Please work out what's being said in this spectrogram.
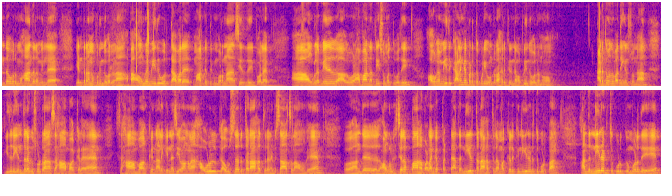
எந்த ஒரு முகாந்திரம் இல்லை என்று நம்ம புரிந்து கொள்ளலாம். அப்போ அவங்க மீது ஒரு தவறு மார்க்கத்துக்கு முரணாக செய்ததை போல் அவங்கள மீது ஒரு அபாரணத்தை சுமத்துவது அவங்க மீது கலங்கப்படுத்தக்கூடிய ஒன்றாக இருக்குதுன்னு நம்ம புரிந்து கொள்ளணும். அடுத்து வந்து பார்த்தீங்கன்னு சொன்னால் இதில் எந்தளவுக்கு சொல்கிறாங்க சஹாபாக்களை? சஹாபாக்கு நாளைக்கு என்ன செய்வாங்கன்னா ஹவுலுல் கௌசர் தடாகத்தில் நபிசாசலம் அவங்க அந்த அவங்களுக்கு சிறப்பாக வழங்கப்பட்ட அந்த நீர் தடாகத்தில் மக்களுக்கு நீர் எடுத்து கொடுப்பாங்க. அந்த நீர் எடுத்து கொடுக்கும் பொழுது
